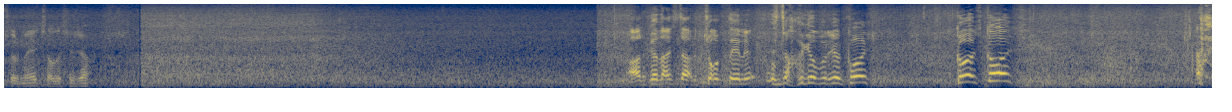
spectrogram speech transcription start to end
uçurmaya çalışacağım. Arkadaşlar çok deli dalga vuruyor. Koş. Koş koş.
